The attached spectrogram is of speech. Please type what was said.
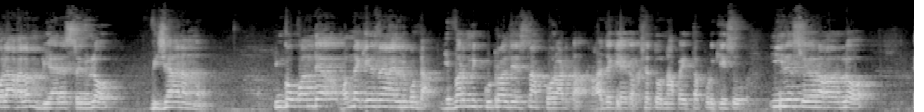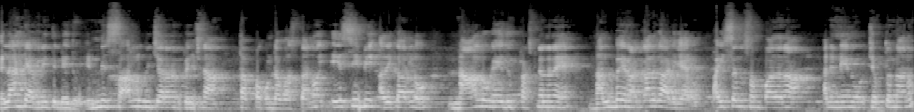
కోలాహలం బీఆర్ఎస్ శ్రేణిలో విజయానందం. ఇంకో వంద వంద కేసులైనా ఎదుర్కొంటా. ఎవరిని కుట్రలు చేసినా పోరాడతా. రాజకీయ కక్షతో నాపై తప్పుడు కేసు. ఈరెస్ వ్యవహారంలో ఎలాంటి అవినీతి లేదు. ఎన్నిసార్లు విచారణకు పిలిచినా తప్పకుండా వస్తాను. ఏసీబీ అధికారులు నాలుగైదు ప్రశ్నలనే నలభై రకాలుగా అడిగారు. పైసలు సంపాదన అని నేను చెప్తున్నాను.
